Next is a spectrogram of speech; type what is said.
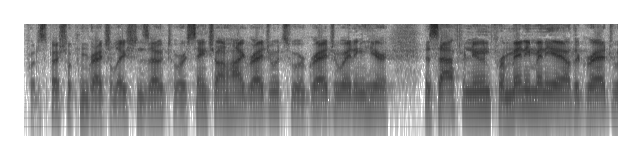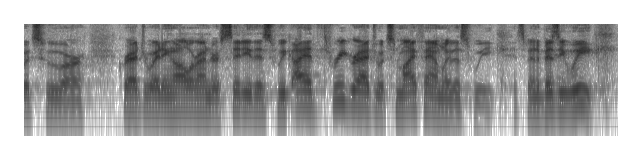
put a special congratulations out to our St. John High graduates who are graduating here this afternoon, for many, many other graduates who are graduating all around our city this week. I had three graduates in my family this week. It's been a busy week.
